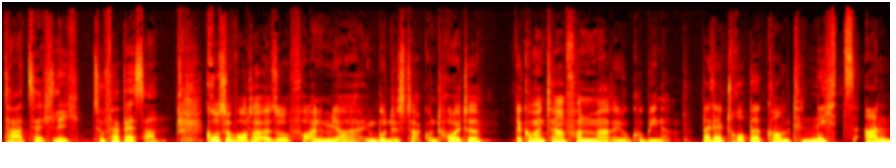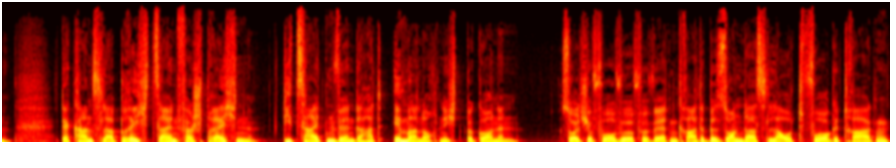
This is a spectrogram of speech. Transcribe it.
tatsächlich zu verbessern. Große Worte also vor einem Jahr im Bundestag. Und heute der Kommentar von Mario Kubina. Bei der Truppe kommt nichts an. Der Kanzler bricht sein Versprechen. Die Zeitenwende hat immer noch nicht begonnen. Solche Vorwürfe werden gerade besonders laut vorgetragen,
